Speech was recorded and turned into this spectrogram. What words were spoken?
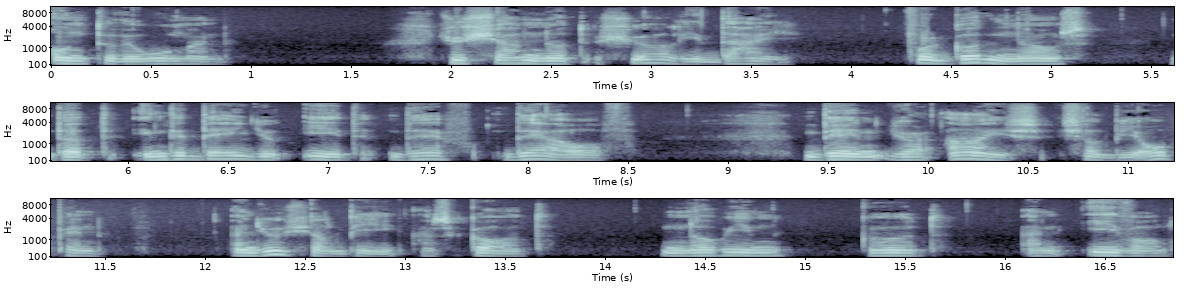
unto the woman, You shall not surely die, for God knows that in the day you eat thereof, then your eyes shall be open, and you shall be as God, knowing good and evil.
